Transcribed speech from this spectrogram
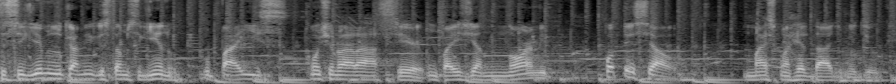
Se seguirmos o caminho que estamos seguindo, o país continuará a ser um país de enorme potencial, mas com a realidade medíocre.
